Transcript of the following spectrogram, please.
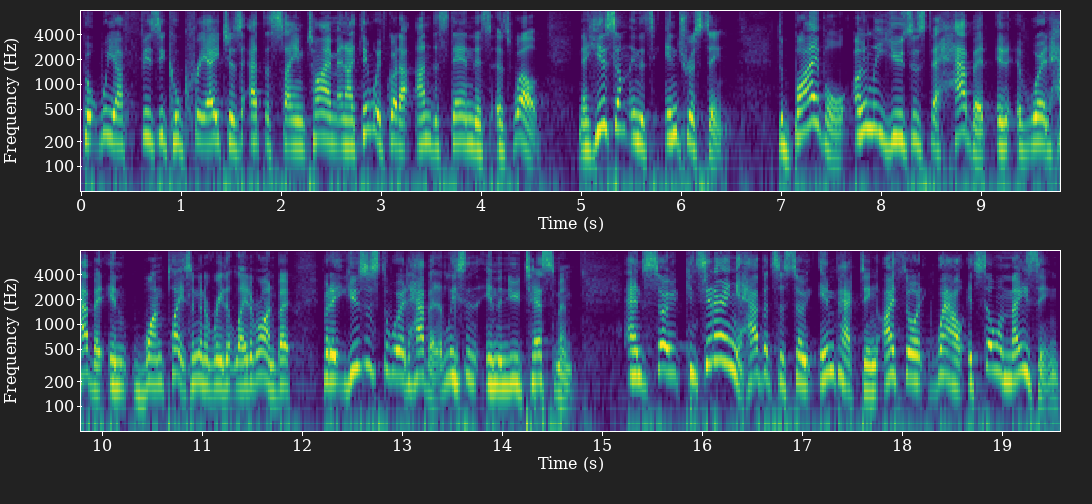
but we are physical creatures at the same time. And I think we've got to understand this as well. Now, here's something that's interesting the Bible only uses the habit, the word habit, in one place. I'm going to read it later on, but, but it uses the word habit, at least in, in the New Testament. And so, considering habits are so impacting, I thought, wow, it's so amazing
